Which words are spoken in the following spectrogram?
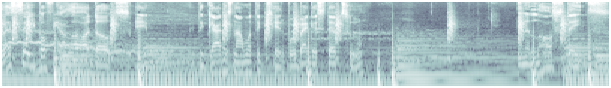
Let's say both of y'all are adults and the guy does not want the kid. We're back at step two. And the law states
